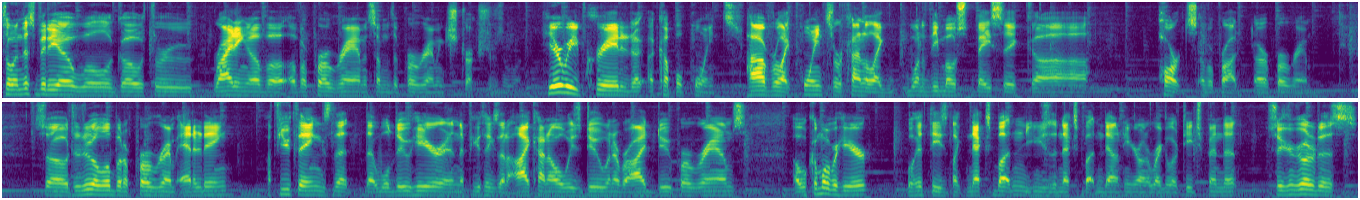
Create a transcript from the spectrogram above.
So in this video, we'll go through writing of a, of a program and some of the programming structures and whatnot. Here we've created a, a couple points. However, like points are kind of like one of the most basic uh, parts of a pro or program. So to do a little bit of program editing, a few things that, that we'll do here and a few things that I kind of always do whenever I do programs. Uh, we'll come over here, we'll hit these like next button. You can use the next button down here on a regular teach pendant. So you're gonna go to this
